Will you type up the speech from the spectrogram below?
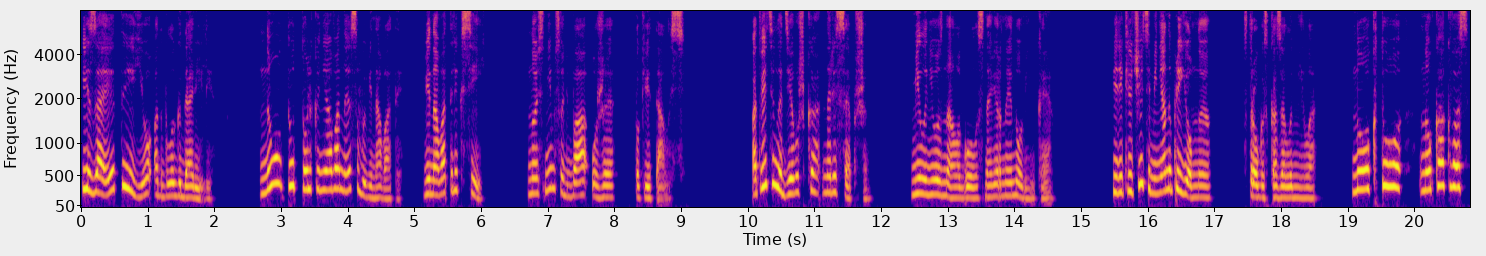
И за это ее отблагодарили. Ну, тут только не Аванесовы виноваты. Виноват Алексей. Но с ним судьба уже поквиталась. Ответила девушка на ресепшн. Мила не узнала голос, наверное, новенькая. «Переключите меня на приемную», — строго сказала Мила. «Но кто? Но как вас?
